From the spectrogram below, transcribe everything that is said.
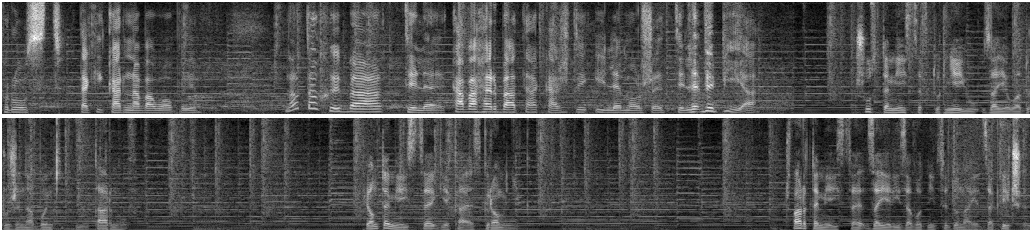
chrust taki karnawałowy. No to chyba tyle. Kawa, herbata, każdy ile może, tyle wypija. Szóste miejsce w turnieju zajęła drużyna Błękitni Tarnów. Piąte miejsce GKS Gromnik. Czwarte miejsce zajęli zawodnicy Dunajec Zakliczyn.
